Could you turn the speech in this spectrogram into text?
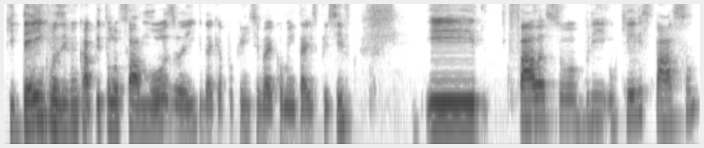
que tem inclusive um capítulo famoso aí, que daqui a pouco a gente vai comentar específico, e fala sobre o que eles passam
